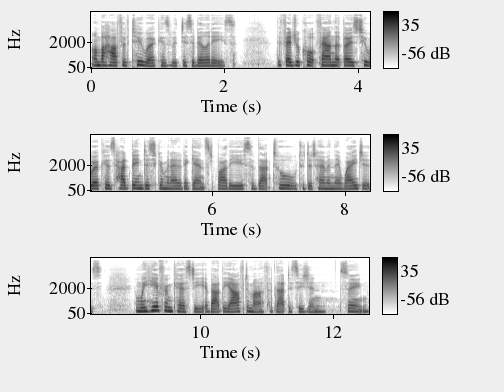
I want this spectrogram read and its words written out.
on behalf of two workers with disabilities. The federal court found that those two workers had been discriminated against by the use of that tool to determine their wages, and we hear from Kirsty about the aftermath of that decision soon.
